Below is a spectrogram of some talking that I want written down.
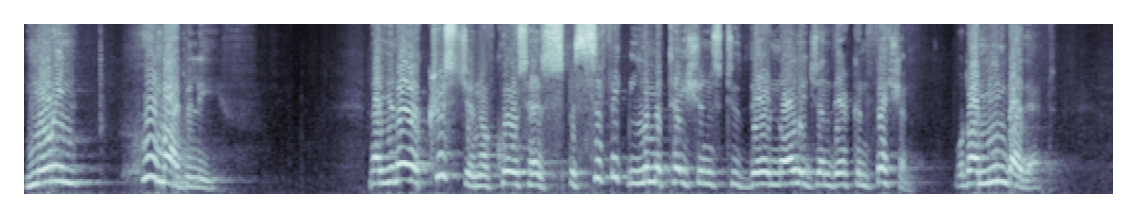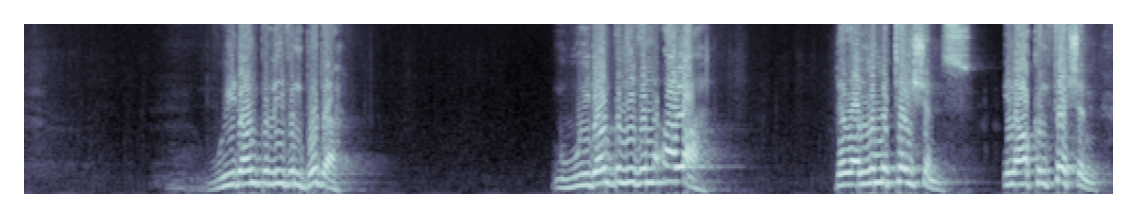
knowing whom I believe. Now, you know, a Christian, of course, has specific limitations to their knowledge and their confession. What do I mean by that? We don't believe in Buddha. We don't believe in Allah. There are limitations in our confession.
